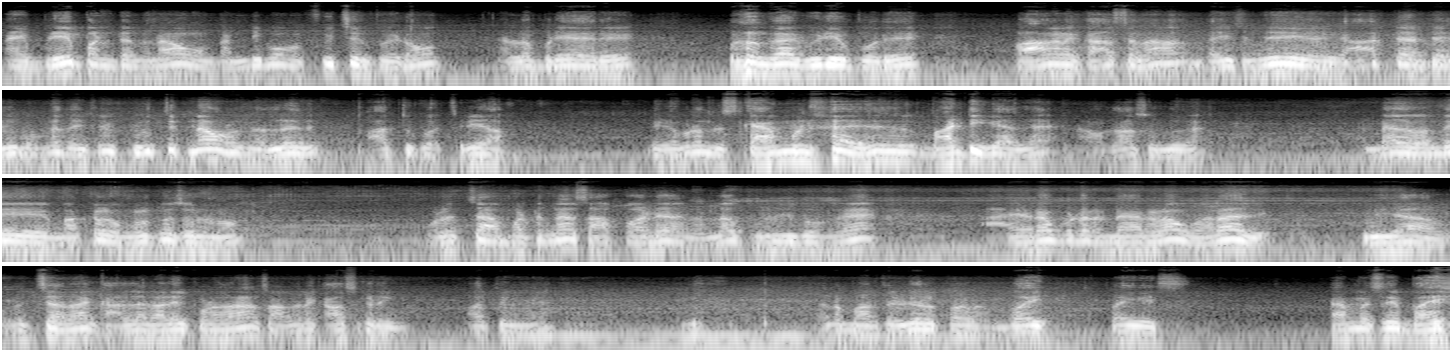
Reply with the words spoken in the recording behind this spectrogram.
நான் இப்படியே பண்ணிட்டு இருந்தேன்னா உன் கண்டிப்பாக உங்கள் ஃப்யூச்சர் போயிடும். நல்லபடியாக இரு. ஒழுங்காக வீடியோ போடு. வாங்கின காசெல்லாம் தயவு செஞ்சு யார்கிட்ட யார்கிட்ட இது பண்ண தயவு செஞ்சு கொடுத்துட்டுனா உனக்கு நல்லது. பார்த்துக்கோ சரியா? இதுக்கப்புறம் இந்த ஸ்கேம்னு மாட்டிக்காத. நான் தான் சொல்லுவேன். ரெண்டாவது வந்து மக்கள் உங்களுக்கும் சொல்லணும். உழைச்சா மட்டும்தான் சாப்பாடு அதை நல்லா புரிஞ்சுக்கோங்க. ஆயிரம் போட்ட ரெண்டாயிரம்லாம் வராது. புரியுதா? உழைச்சா தான் காலைல வேலைக்கு போனால் தான் சாயந்தரம் காசு கிடைக்கும். பார்த்துங்க நம்ம அடுத்த வீடியோவில் பார்க்கலாம். பாய் பை கைஸ் ஃபேமஸே பாய்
